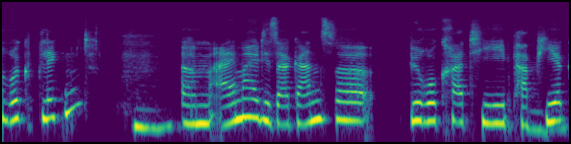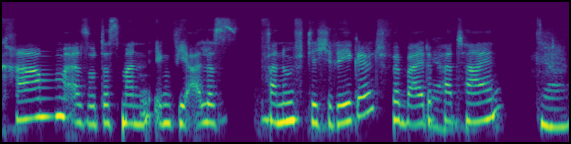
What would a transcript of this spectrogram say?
rückblickend. Mhm. Ähm, einmal dieser ganze Bürokratie, Papierkram, also dass man irgendwie alles vernünftig regelt für beide ja. Parteien ja.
